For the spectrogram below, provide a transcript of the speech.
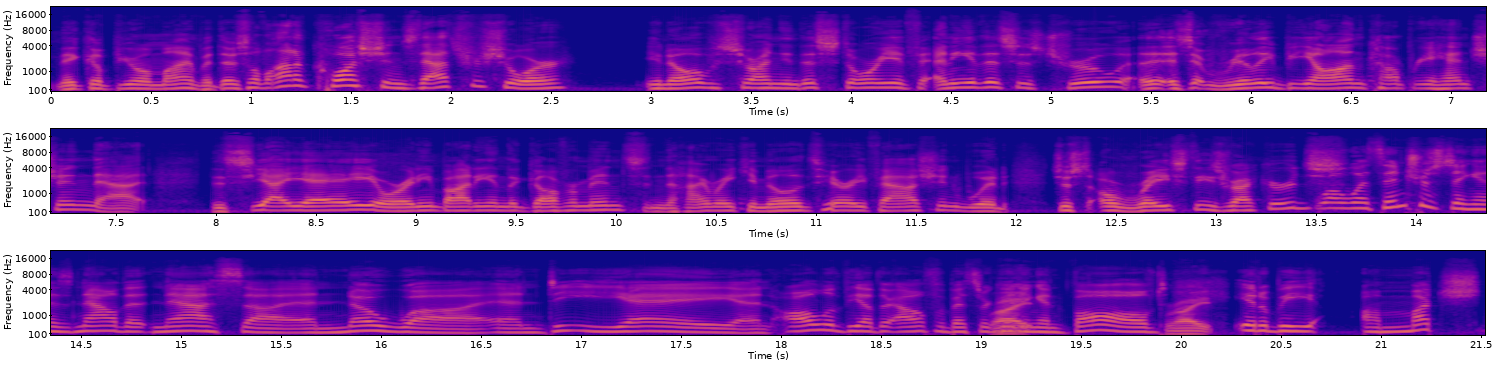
make up your own mind. But there's a lot of questions, that's for sure. you know, surrounding this story. If any of this is true, is it really beyond comprehension that the CIA or anybody in the government in high-ranking military fashion would just erase these records? Well, what's interesting is now that NASA and NOAA and DEA and all of the other alphabets are Right. getting involved, Right. it'll be a much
